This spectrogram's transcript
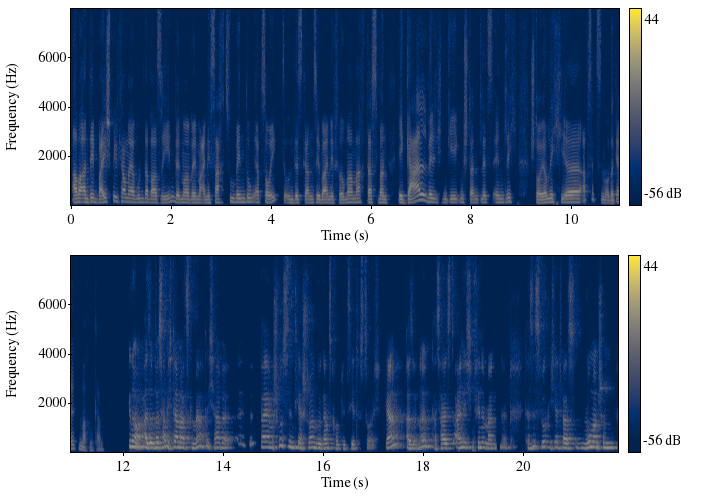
Aber an dem Beispiel kann man ja wunderbar sehen, wenn man, wenn man eine Sachzuwendung erzeugt und das Ganze über eine Firma macht, dass man, egal welchen Gegenstand letztendlich, steuerlich äh, absetzen oder geltend machen kann. Genau, also was habe ich damals gemacht? Ich habe, weil am Schluss sind ja Steuern so ganz kompliziertes Zeug. Ja, also, ne, das heißt, eigentlich findet man, das ist wirklich etwas, wo man schon,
